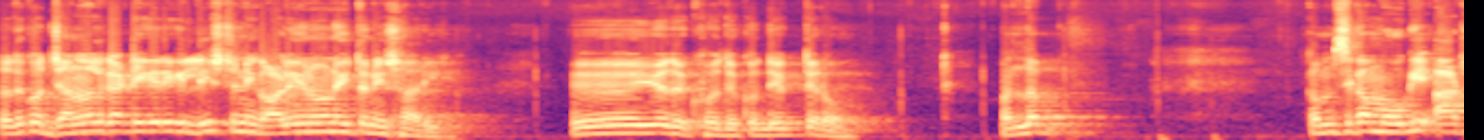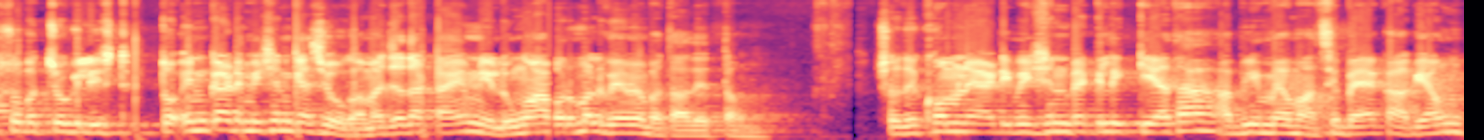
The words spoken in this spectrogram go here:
तो देखो जनरल कैटेगरी की लिस्ट निकाली इन्होंने इतनी सारी। ए, ये देखो देखो देखते रहो। मतलब कम से कम होगी 800 बच्चों की लिस्ट तो इनका एडमिशन कैसे होगा? मैं ज़्यादा टाइम नहीं लूँगा नॉर्मल वे में बता देता हूँ। सो देखो, हमने एडमिशन पे क्लिक किया था। अभी मैं वहाँ से बैक आ गया हूँ,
